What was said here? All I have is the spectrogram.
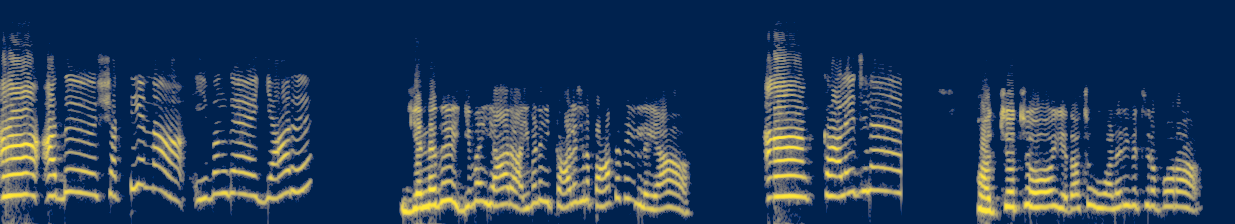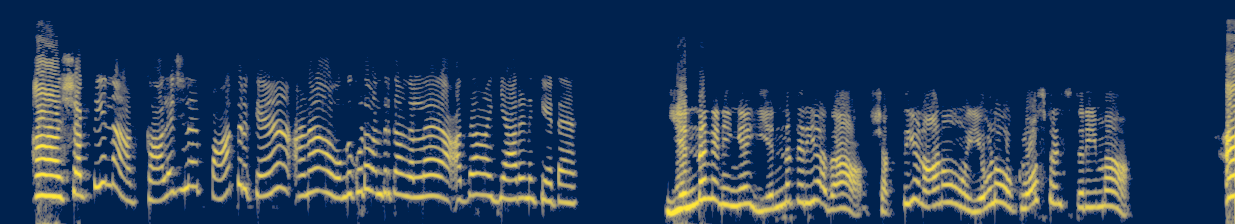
ஆ, அது சக்தி அண்ணா. இவங்க யாரு? என்னது இவன் யாரா? இவனை நீ காலேஜ்ல பார்த்ததே இல்லையா? காலேஜ்ல அச்சோச்சோ ஏதாச்சும் வளரி வச்சிட போறா. சக்தி அண்ணா காலேஜ்ல பாத்திருக்கேன். ஆனா உங்க கூட வந்திருக்காங்கல்ல அதான் யாருன்னு கேட்டேன். என்னங்க நீங்க? என்ன தெரியாதா? சக்தியும் நானும் எவ்வளவு க்ளோஸ் ஃப்ரெண்ட்ஸ் தெரியுமா? ஆ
